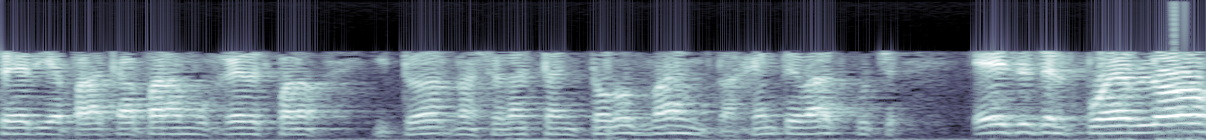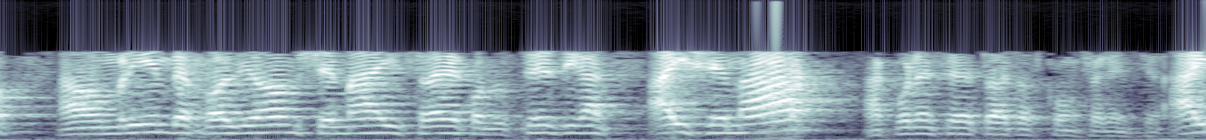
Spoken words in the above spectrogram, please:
serie para acá, para mujeres, para... Y todas nacionales están, todos van, la gente va a escuchar. Ese es el pueblo, Aomrim, Bejoliom, Shema, Israel. Cuando ustedes digan, ay Shema, acuérdense de todas esas conferencias. Ay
